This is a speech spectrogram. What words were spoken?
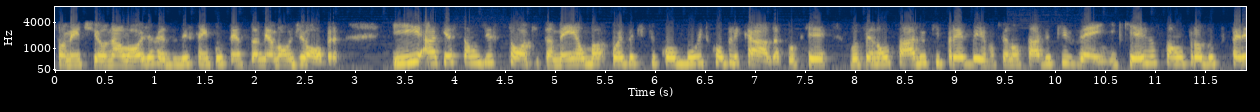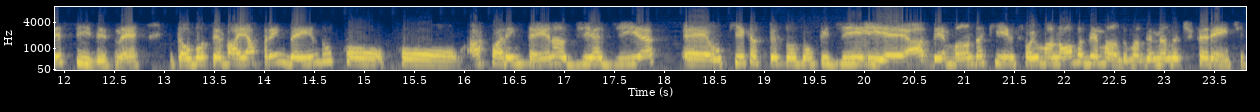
somente eu na loja, eu reduzi 100% da minha mão de obra. E a questão de estoque também é uma coisa que ficou muito complicada, porque você não sabe o que prever, você não sabe o que vem. E queijos são produtos perecíveis, né? Então você vai aprendendo com, com a quarentena, dia a dia, é, o que, que as pessoas vão pedir, é, a demanda que foi uma nova demanda, uma demanda diferente.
